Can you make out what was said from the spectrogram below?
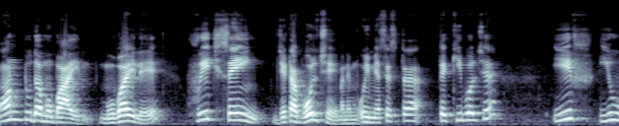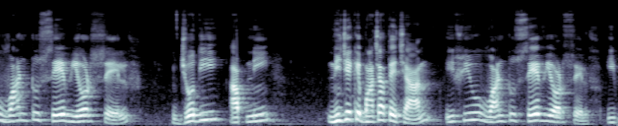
অন টু দ্য মোবাইল মোবাইলে হুইচ সেইং যেটা বলছে মানে ওই মেসেজটাতে কি বলছে? If you want to save yourself যদি আপনি নিজেকে বাঁচাতে চান if you want to save yourself if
